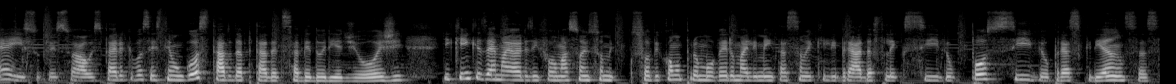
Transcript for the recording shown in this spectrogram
É isso, pessoal. Espero que vocês tenham gostado da pitada de sabedoria de hoje. E quem quiser maiores informações sobre, sobre como promover uma alimentação equilibrada, flexível, possível para as crianças,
